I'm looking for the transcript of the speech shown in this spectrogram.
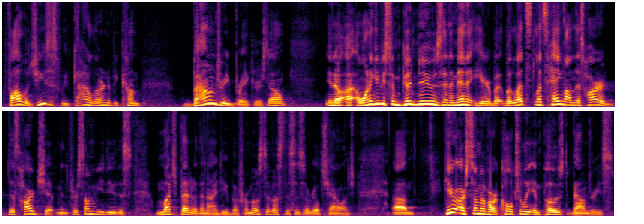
follow Jesus, we've got to learn to become boundary breakers. Now, you know, I, I want to give you some good news in a minute here, but, but let's, let's hang on this hard, this hardship. And for some of you do this much better than I do, but for most of us, this is a real challenge. Um, here are some of our culturally imposed boundaries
